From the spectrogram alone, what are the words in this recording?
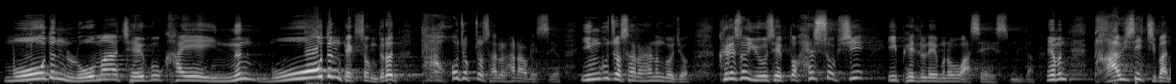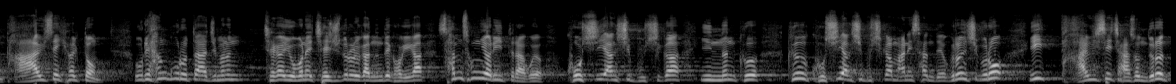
모든 로마 제국 하에 있는 모든 백성들은 다 호적 조사를 하라고 그랬어요. 인구 조사를 하는 거죠. 그래서 요셉도 할 수 없이 이 베들레헴으로 왔어야 했습니다. 왜냐하면 다윗의 집안, 다윗의 혈통. 우리 한국으로 따지면 제가 요번에 제주도를 갔는데 거기가 삼성열이 있더라고요. 고시양씨 부씨가 있는 그, 그 고시양씨 부씨가 많이 산대요. 그런 식으로 이 다윗의 자손들은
